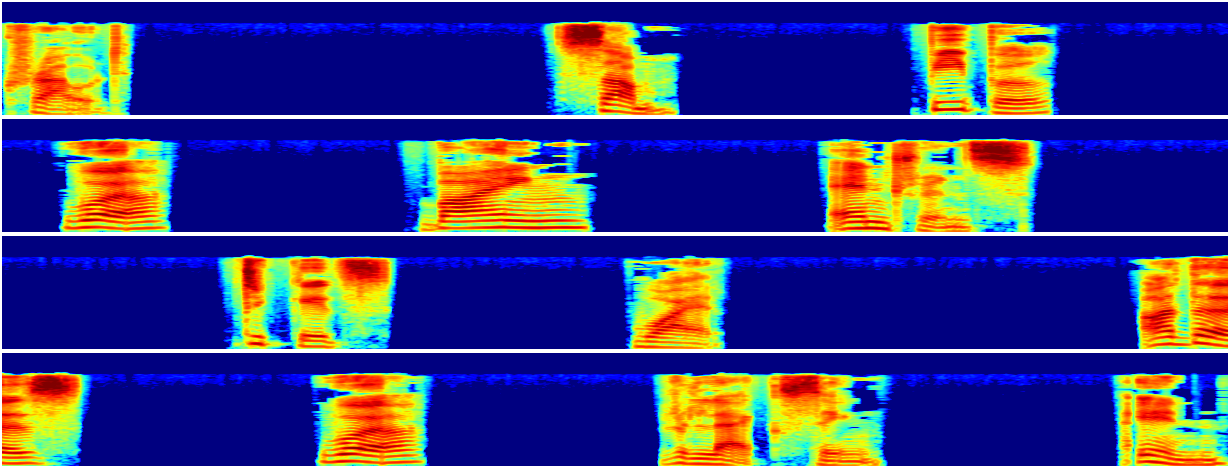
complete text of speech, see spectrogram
crowd. Some people were buying entrance tickets while others were relaxing in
